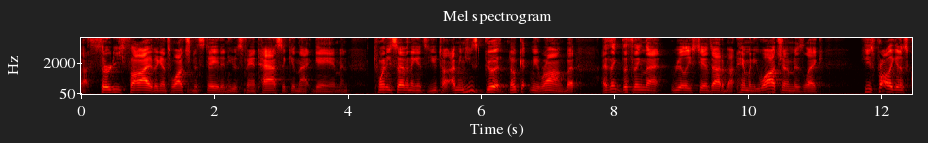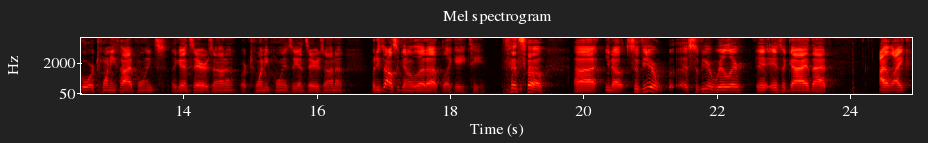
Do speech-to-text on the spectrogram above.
uh, 35 against Washington State, and he was fantastic in that game, and 27 against Utah. I mean, he's good. Don't get me wrong, but I think the thing that really stands out about him when you watch him is like he's probably going to score 25 points against Arizona or 20 points against Arizona, but he's also going to let up like 18. And so, uh, you know, Sahvir uh, Sahvir Wheeler is a guy that I like.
